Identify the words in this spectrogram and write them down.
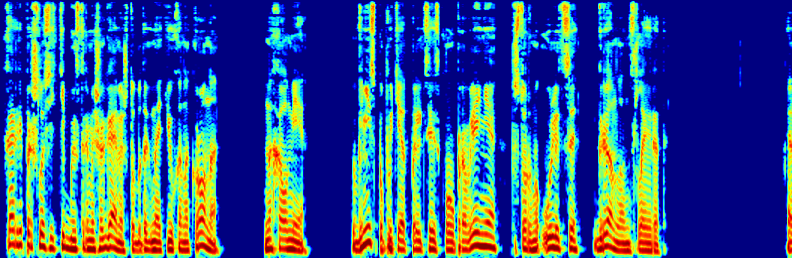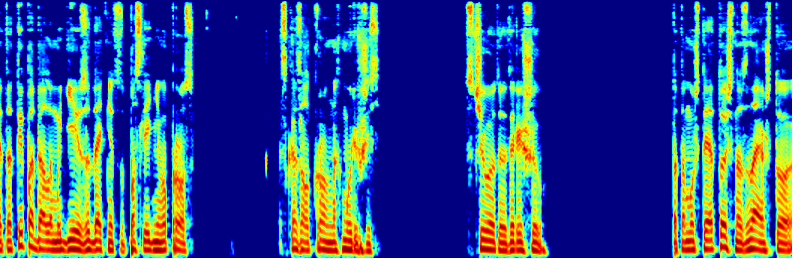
Харри пришлось идти быстрыми шагами, чтобы догнать Юхана Крона на холме, вниз по пути от полицейского управления в сторону улицы Гренландслейрет. «Это ты подал им идею задать мне тут последний вопрос?» Сказал Крон, нахмурившись. «С чего ты это решил?» «Потому что я точно знаю, что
